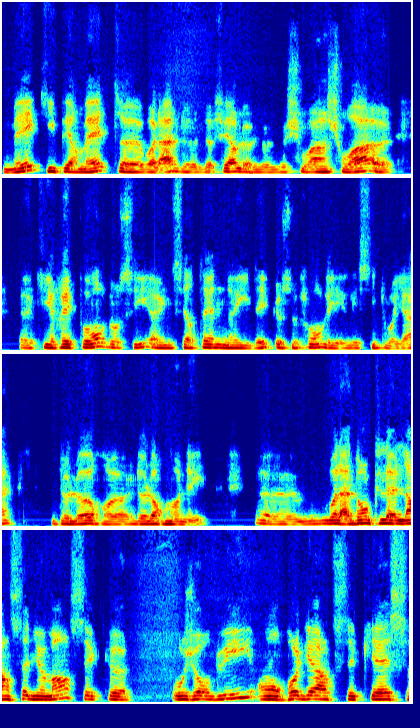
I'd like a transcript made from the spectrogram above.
mais qui permettent, euh, voilà, de, de faire le, le, choix, un choix qui répond aussi à une certaine idée que se font les, les citoyens de leur de leur monnaie. voilà, donc l'enseignement, c'est que aujourd'hui, on regarde ces pièces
